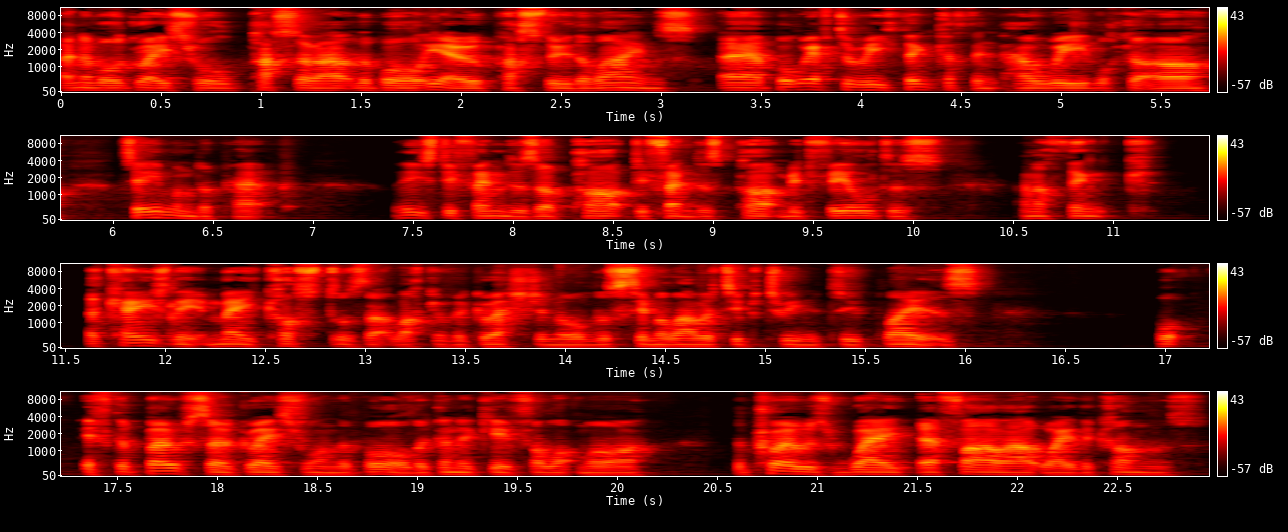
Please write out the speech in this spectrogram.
and a more graceful passer out of the ball, you know, pass through the lines. Uh, but we have to rethink, I think, how we look at our team under Pep. These defenders are part defenders, part midfielders, and I think occasionally it may cost us that lack of aggression or the similarity between the two players. But if they're both so graceful on the ball, they're going to give a lot more. The pros way uh, far outweigh the cons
